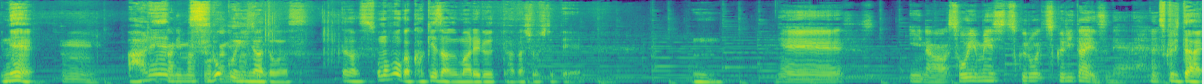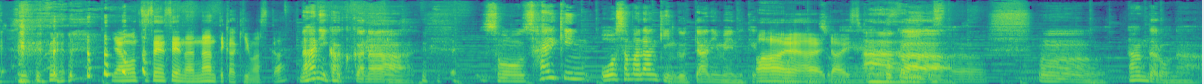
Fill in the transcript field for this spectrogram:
ねうん。あれ、ますすごくいいなと思います。だからその方が掛け算生まれるって話をしてて。うん。えー、いいな。そういう名刺作ろう、作りたいですね。作りたい。山本先生な、なんて書きますか？何書くかな？そう、最近、王様ランキングってアニメに結構はいハマはい、ったんですよね大好き。あとか、うん、なんだろうな。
